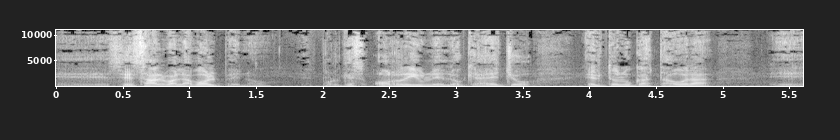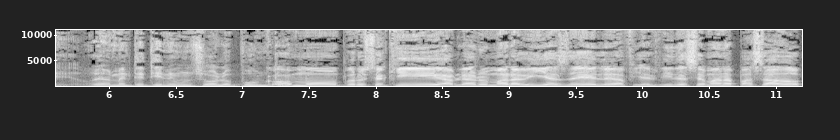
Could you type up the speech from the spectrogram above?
Eh, se salva la golpe, ¿no? Porque es horrible lo que ha hecho el Toluca hasta ahora. Eh, realmente tiene un solo punto. ¿Cómo? Pero si aquí hablaron maravillas de él el, el fin de semana pasado.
